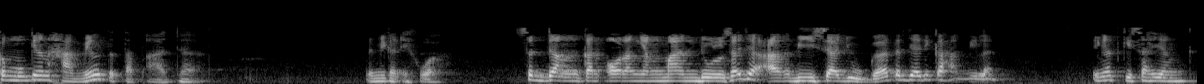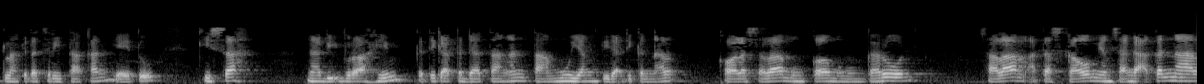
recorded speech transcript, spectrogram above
Kemungkinan hamil tetap ada. Demikian ikhwah. Sedangkan orang yang mandul saja ah, bisa juga terjadi kehamilan. Ingat kisah yang telah kita ceritakan yaitu kisah Nabi Ibrahim ketika kedatangan tamu yang tidak dikenal Qala salamun qaumun munkarun. Salam atas kaum yang saya nggak kenal.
